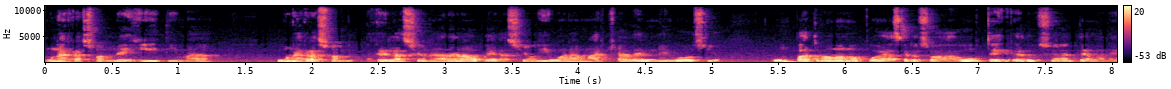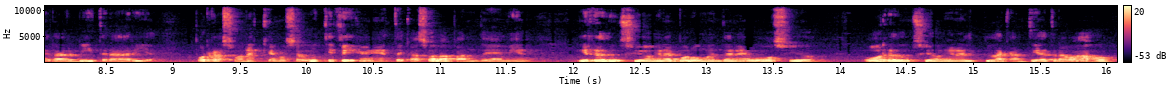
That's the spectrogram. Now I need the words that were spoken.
una razón legítima, una razón relacionada a la operación y buena marcha del negocio. Un patrono no puede hacer esos ajustes y reducciones de manera arbitraria, por razones que no se justifican. En este caso, la pandemia y reducción en el volumen de negocio o reducción en la cantidad de trabajo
